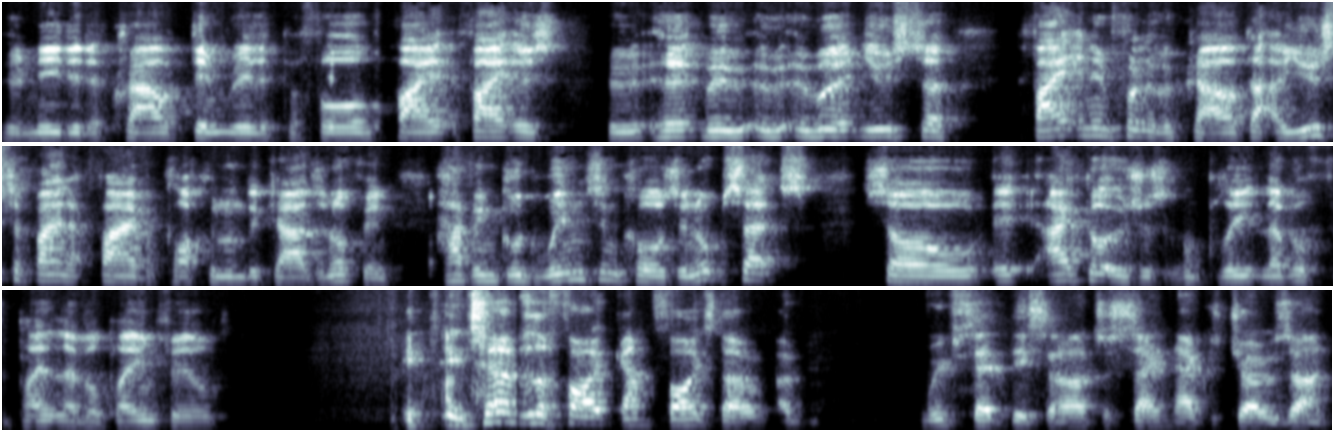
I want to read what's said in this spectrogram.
who needed a crowd, didn't really perform. Fight, fighters who, who, who, who weren't used to fighting in front of a crowd that are used to fighting at five o'clock and undercards and nothing, having good wins and causing upsets. So it, I thought it was just a complete level level playing field. In, in terms of the fight camp fights, though, um, we've said this, and I'll just say it now because Joe's on.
